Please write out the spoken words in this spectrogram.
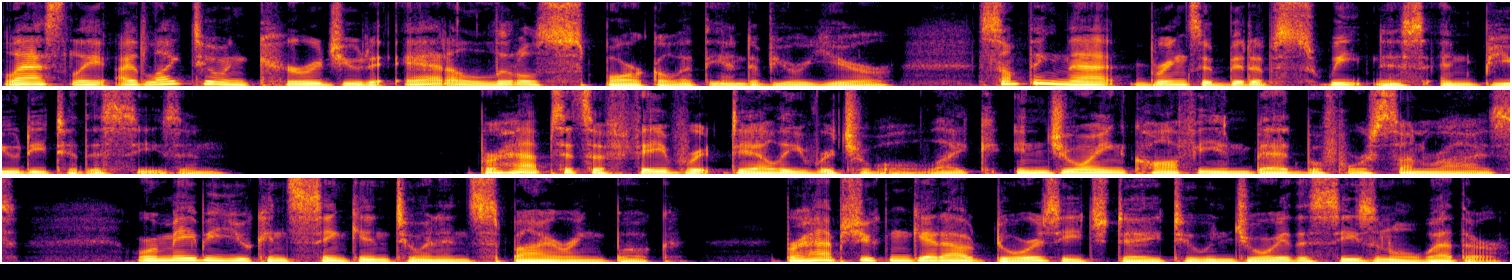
Lastly, I'd like to encourage you to add a little sparkle at the end of your year, something that brings a bit of sweetness and beauty to this season. Perhaps it's a favorite daily ritual, like enjoying coffee in bed before sunrise, or maybe you can sink into an inspiring book. Perhaps you can get outdoors each day to enjoy the seasonal weather.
